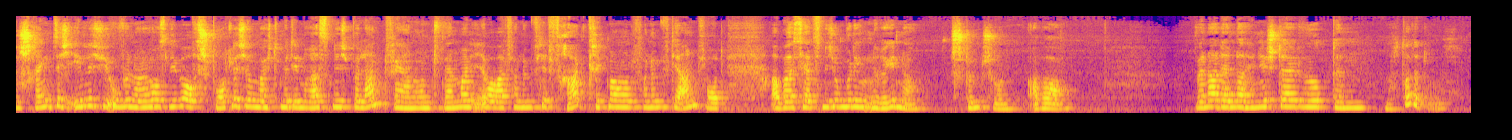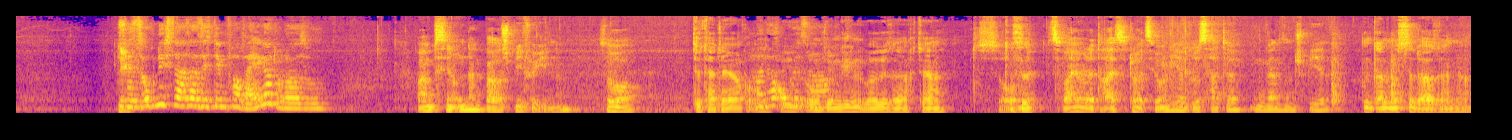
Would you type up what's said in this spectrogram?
beschränkt sich ähnlich wie Uwe Neuhaus lieber aufs Sportliche und möchte mit dem Rest nicht belangt werden. Und wenn man ihn aber was vernünftig fragt, kriegt man eine vernünftige Antwort. Aber er ist jetzt nicht unbedingt ein Redner. Stimmt schon. Aber wenn er denn da hingestellt wird, dann macht er das auch. Ist jetzt auch nicht, so, dass er sich dem verweigert oder so. War ein bisschen ein undankbares Spiel für ihn, ne? So, das hat er ja auch auch irgendwem gegenüber gesagt, ja. so Das zwei oder drei Situationen, die er bloß hatte im ganzen Spiel. Und dann musste da sein, ja.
